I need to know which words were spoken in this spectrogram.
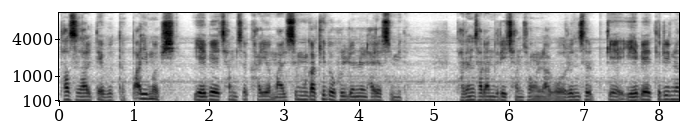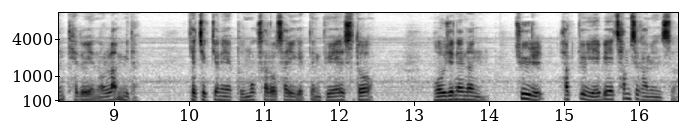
5살 때부터 빠짐없이 예배에 참석하여 말씀과 기도 훈련을 하였습니다. 다른 사람들이 찬송을 하고 어른스럽게 예배 드리는 태도에 놀랍니다. 개척 전에 부목사로 사역했던 교회에서도 오전에는 주일 학교 예배에 참석하면서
